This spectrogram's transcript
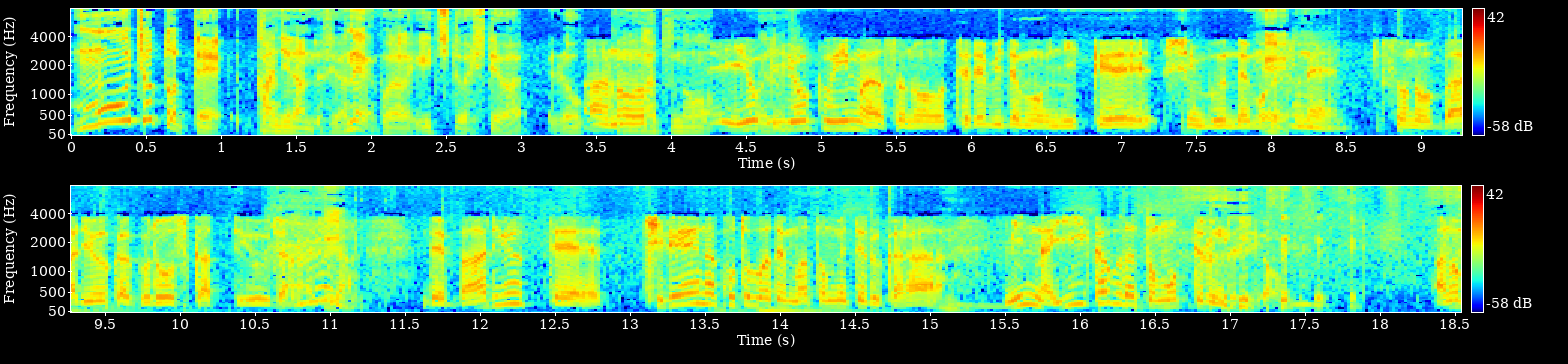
もうちょっとって感じなんですよね、この位置としては、6月のよよく今、そのテレビでも日経新聞でもですね、ええ、そのバリューかグロースかっていうじゃないですか、はい、でバリューって綺麗な言葉でまとめてるから、みんないい株だと思ってるんですよ。あの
